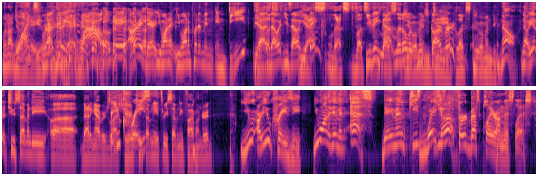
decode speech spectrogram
We're not doing What? A either. We're not doing it. Wow. Okay. All right, Derek. You want to you want to put him in in D? Is Yeah, Is that what is that what you yes, think? Let's let's. You think that let's little do of him Mitch in D. Garver? Let's do him in D. No, no, he had a 270 uh, batting average Are last you year. crazy? 270, 370, 500. You are you crazy? You wanted him in S, Damon. He's wake he's up. the third best player on this list.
